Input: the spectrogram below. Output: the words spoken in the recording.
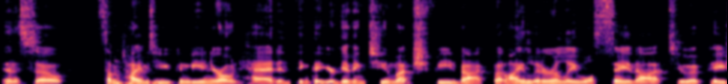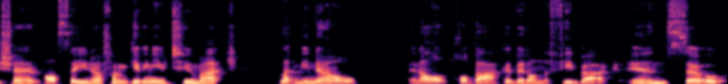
And so sometimes mm-hmm. you can be in your own head and think that you're giving too much feedback, but I literally will say that to a patient. I'll say, you know, if I'm giving you too much, let me know and I'll pull back a bit on the feedback. And so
